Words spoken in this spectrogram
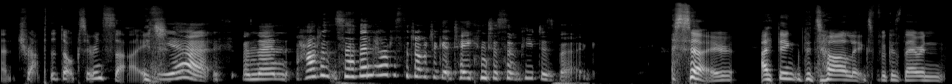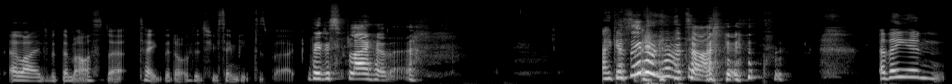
and trap the Doctor inside. Yes, and then how does so then how does the Doctor get taken to St Petersburg? So I think the Daleks, because they're in alliance with the Master, take the Doctor to St. Petersburg. They just fly her there I guess they don't have a TARDIS. Are they in?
